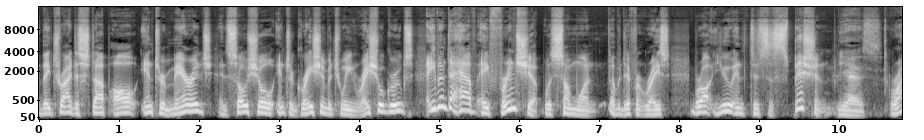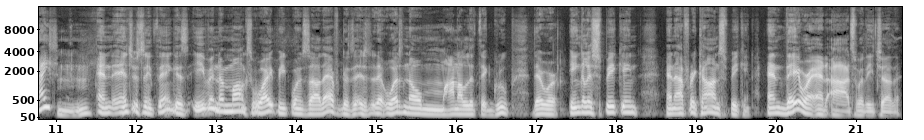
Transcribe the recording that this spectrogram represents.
They tried to stop all intermarriage and social integration between racial groups. Even to have a friendship with someone of a different race brought you into suspicion. Yes. Right? Mm-hmm. And the interesting thing is, even amongst white people in South Africa, there was no monolithic group. There were English speaking and Afrikaans speaking, and they were at odds with each other.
